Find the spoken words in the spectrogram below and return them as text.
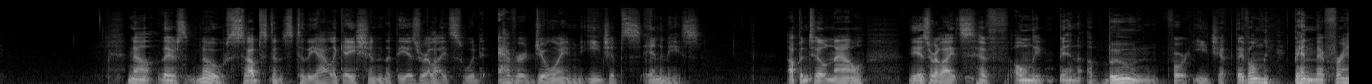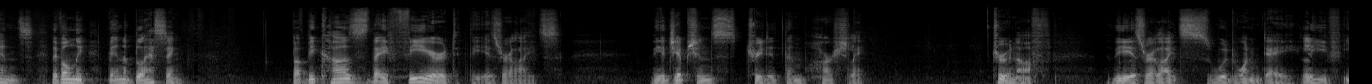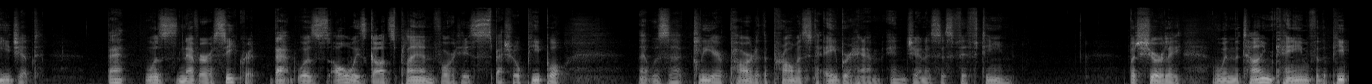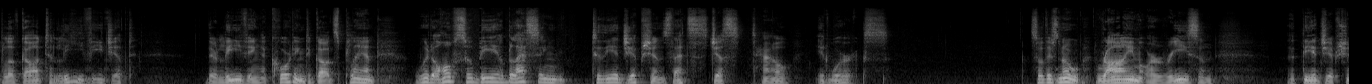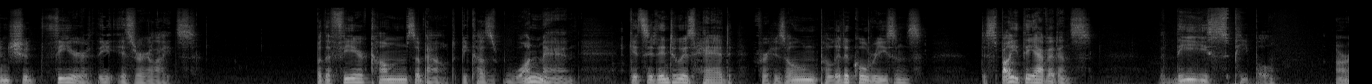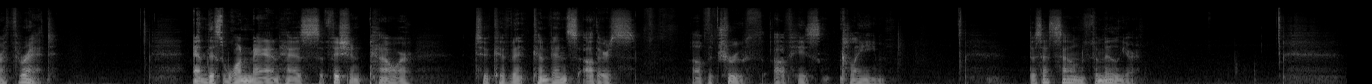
Now, there's no substance to the allegation that the Israelites would ever join Egypt's enemies. Up until now, the Israelites have only been a boon for Egypt. They've only been their friends. They've only been a blessing. But because they feared the Israelites, the Egyptians treated them harshly. True enough, the Israelites would one day leave Egypt. That was never a secret. That was always God's plan for his special people. That was a clear part of the promise to Abraham in Genesis 15. But surely, when the time came for the people of God to leave Egypt, their leaving according to God's plan would also be a blessing to the Egyptians. That's just how it works. So there's no rhyme or reason that the Egyptians should fear the Israelites. But the fear comes about because one man gets it into his head for his own political reasons, despite the evidence that these people are a threat. And this one man has sufficient power to convince others of the truth of his claim. Does that sound familiar?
